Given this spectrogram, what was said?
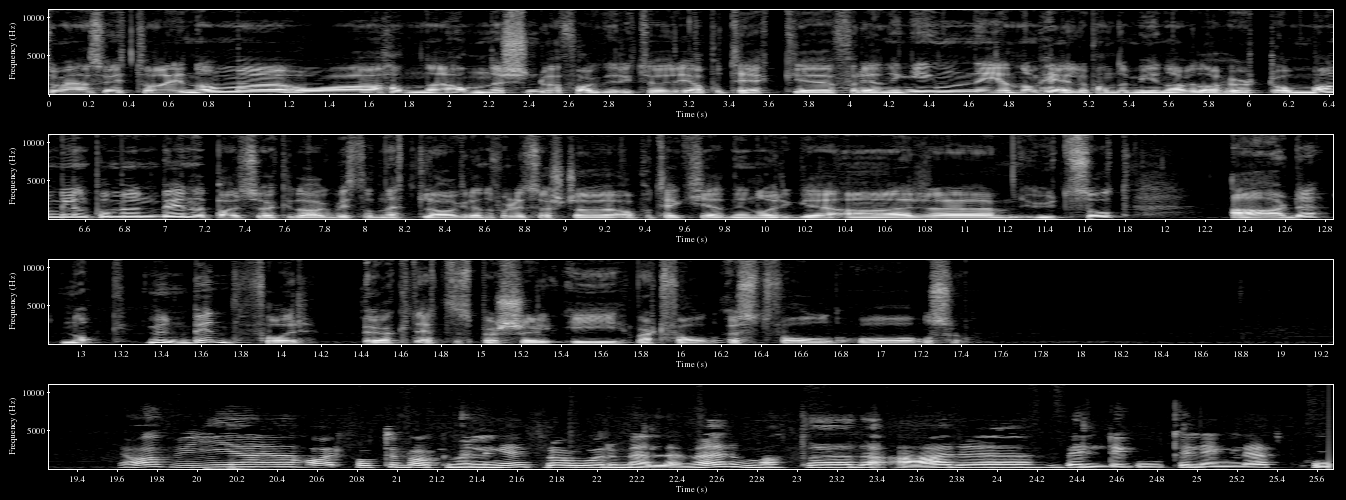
som jeg så vidt var innom. Og Hanne Andersen, du er fagdirektør i Apotekforeningen. Gjennom hele pandemien har vi da hørt om mangelen på munnbind. Et par søk i dag viste at nettlagrene for de største apotekkjedene i Norge er utsolgt. Er det nok munnbind for økt etterspørsel i hvert fall Østfold og Oslo? Ja, Vi eh, har fått tilbakemeldinger fra våre medlemmer om at eh, det er eh, veldig god tilgjengelighet på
